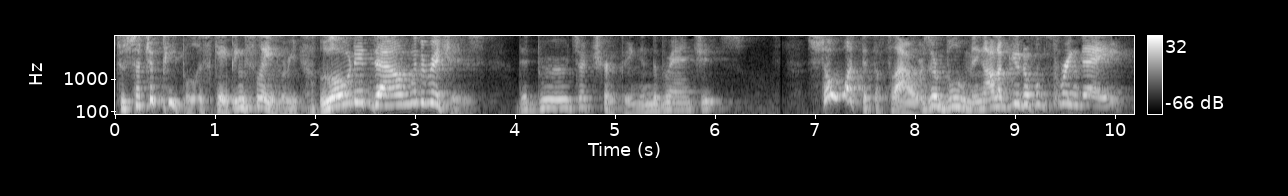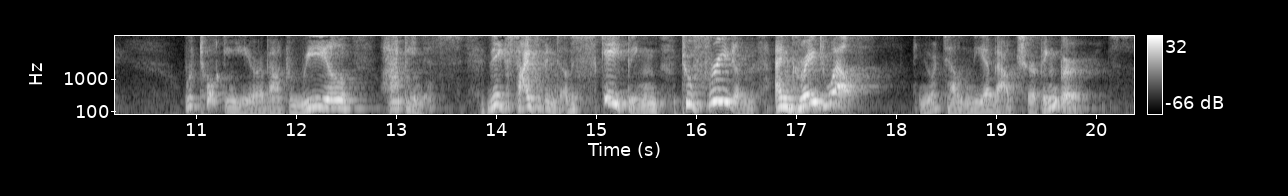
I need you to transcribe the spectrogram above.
to such a people escaping slavery, loaded down with riches, that birds are chirping in the branches? So what that the flowers are blooming on a beautiful spring day? We're talking here about real happiness, the excitement of escaping to freedom and great wealth. And you're telling me about chirping birds.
